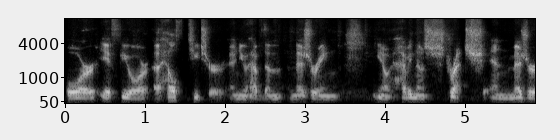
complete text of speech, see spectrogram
Or if you're a health teacher and you have them measuring, you know, having them stretch and measure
